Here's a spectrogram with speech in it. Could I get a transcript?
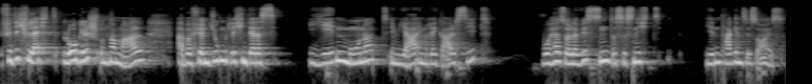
für dich vielleicht logisch und normal, aber für einen Jugendlichen, der das jeden Monat im Jahr im Regal sieht, woher soll er wissen, dass es nicht jeden Tag in Saison ist?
